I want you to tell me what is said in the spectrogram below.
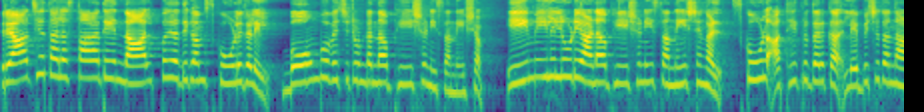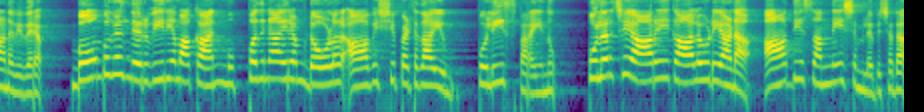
രാജ്യ തലസ്ഥാനത്തെ നാൽപ്പതിലധികം സ്കൂളുകളിൽ ബോംബ് വെച്ചിട്ടുണ്ടെന്ന ഭീഷണി സന്ദേശം. ഇമെയിലിലൂടെയാണ് ഭീഷണി സന്ദേശങ്ങൾ സ്കൂൾ അധികൃതർക്ക് ലഭിച്ചതെന്നാണ് വിവരം. ബോംബുകൾ നിർവീര്യമാക്കാൻ മുപ്പതിനായിരം ഡോളർ ആവശ്യപ്പെട്ടതായും പോലീസ് പറയുന്നു. പുലർച്ചെ ആറേ കാലോടെയാണ് ആദ്യ സന്ദേശം ലഭിച്ചത്.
